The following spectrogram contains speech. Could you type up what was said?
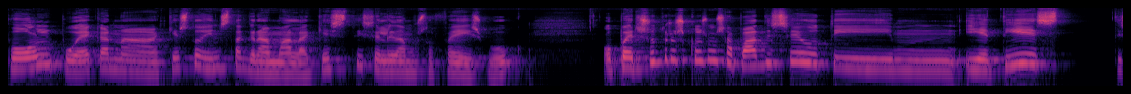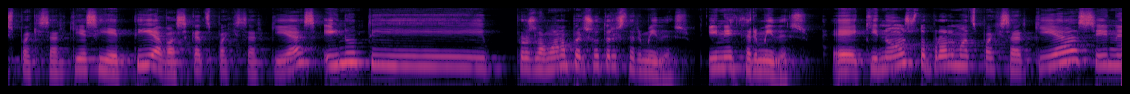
poll που έκανα και στο Instagram αλλά και στη σελίδα μου στο Facebook, ο περισσότερος κόσμος απάντησε ότι οι αιτίες της παχυσαρκίας, η αιτία βασικά της παχυσαρκίας είναι ότι προσλαμβάνω περισσότερες θερμίδες. Είναι οι θερμίδες. Ε, κοινώς το πρόβλημα της παχυσαρκίας είναι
